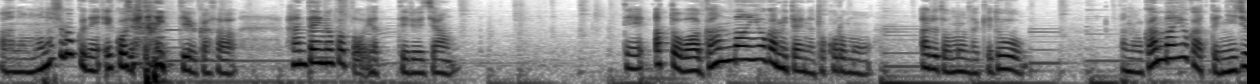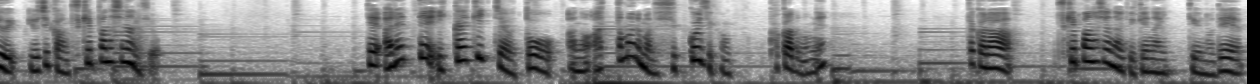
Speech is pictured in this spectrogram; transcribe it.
あのものすごくねエコじゃないっていうかさ反対のことをやってるじゃん。であとは岩盤ヨガみたいなところもあると思うんだけどあの岩盤ヨガって24時間つけっぱなしなんですよ。であれって1回切っちゃうとあの温まるまですっごい時間かかるのね。だからつけっぱなしじゃないといけないっていうので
